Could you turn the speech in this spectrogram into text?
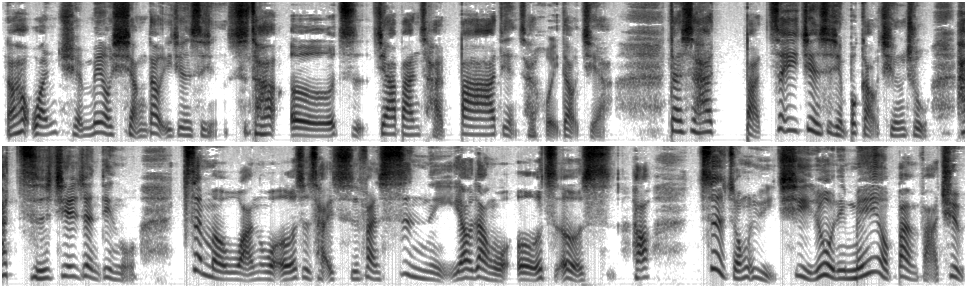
然后完全没有想到一件事情，是他儿子加班才八点才回到家，但是他。把这一件事情不搞清楚，他直接认定我这么晚我儿子才吃饭，是你要让我儿子饿死。好，这种语气，如果你没有办法去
